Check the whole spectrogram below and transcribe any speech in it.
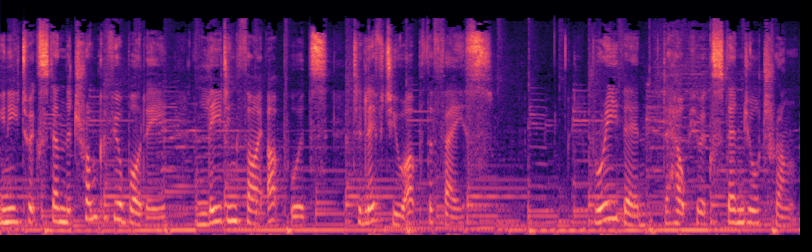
you need to extend the trunk of your body and leading thigh upwards to lift you up the face. Breathe in to help you extend your trunk.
